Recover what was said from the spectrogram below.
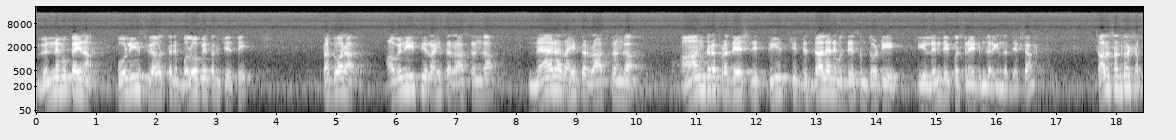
వెన్నెముకైన పోలీస్ వ్యవస్థని బలోపేతం చేసి తద్వారా అవినీతి రహిత రాష్ట్రంగా నేర రహిత రాష్ట్రంగా ఆంధ్రప్రదేశ్ని తీర్చిదిద్దాలనే ఉద్దేశంతో ఈ లెందీ క్వశ్చన్ వేయటం జరిగింది అధ్యక్ష. చాలా సంతోషం.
